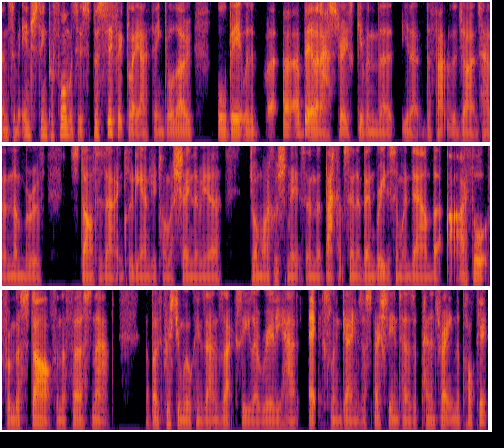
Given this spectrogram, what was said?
and some interesting performances specifically i think although albeit with a, a, a, bit of an asterisk given the you know the fact that the giants had a number of starters out including andrew thomas shane lemieux john michael schmitz and the backup center ben bredeson went down but i, thought from the start from the first snap both christian wilkins and zach Sieler really had excellent games especially in terms of penetrating the pocket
